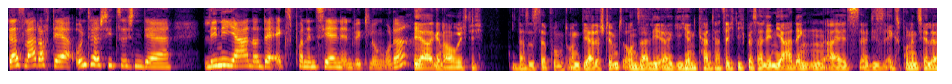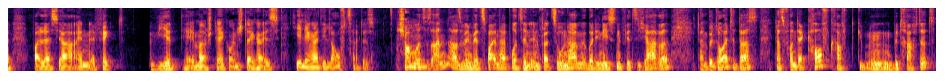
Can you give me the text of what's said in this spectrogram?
das war doch der Unterschied zwischen der linearen und der exponentiellen Entwicklung, oder? Ja, genau, richtig. Das ist der Punkt. Und ja, das stimmt. Unser äh, Gehirn kann tatsächlich besser linear denken als äh, dieses exponentielle, weil das ja ein Effekt wird, der immer stärker und stärker ist, je länger die Laufzeit ist. Schauen wir uns mhm. das an. Also wenn wir zweieinhalb Prozent Inflation haben über die nächsten 40 Jahre, dann bedeutet das, dass von der Kaufkraft äh, betrachtet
